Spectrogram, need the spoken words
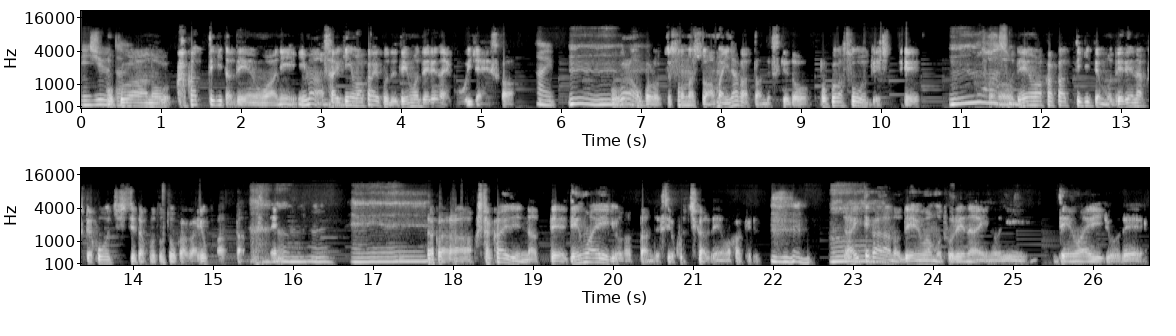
20代僕はあのかかってきた電話に今最近若い子で電話出れない子多いじゃないですかはい。うんうん。僕らの頃ってそんな人あんまいなかったんですけど僕はそうでしてうん、あその電話かかってきても出れなくて放置してたこととかがよくあったんですね。うんうん。だから社会人になって電話営業だったんですよ。こっちから電話かける。相手からの電話も取れないのに電話営業で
